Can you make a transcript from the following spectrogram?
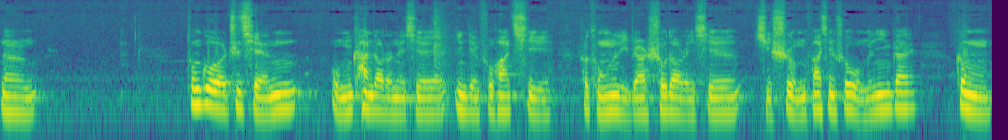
那通过之前我们看到的那些硬件孵化器和从里边收到的一些启示，我们发现说我们应该更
